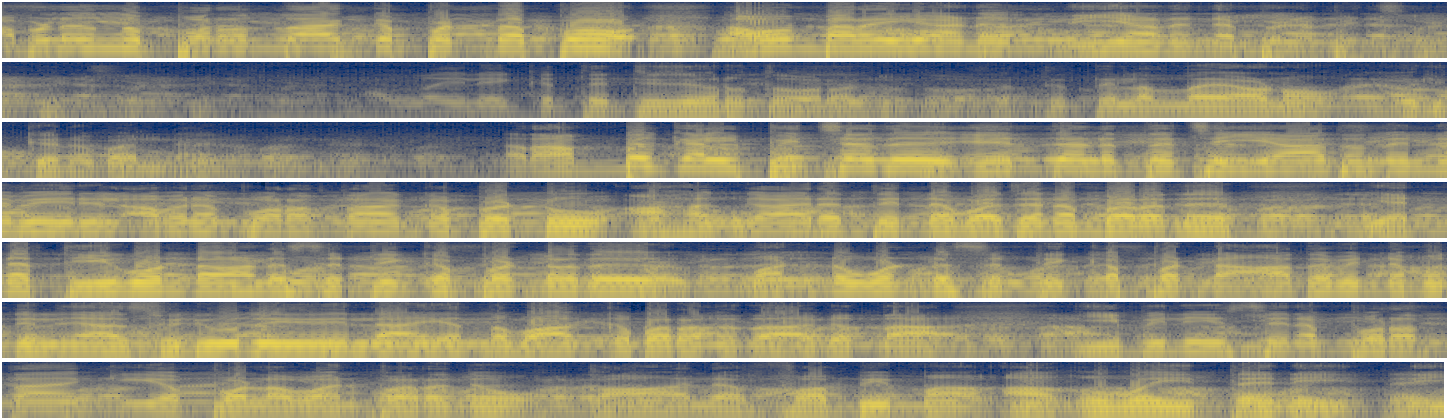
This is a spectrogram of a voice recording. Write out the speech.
അവിടെ നിന്ന് പുറത്താക്കപ്പെട്ടപ്പോ അവൻ പറയാണ് നീയാണ് എന്നെ പിഴപ്പിച്ചത്. അള്ളയിലേക്ക് തെറ്റ് ചേർത്ത് പറഞ്ഞു. സത്യത്തിൽ അള്ളയാണോ ഒരിക്കലുമല്ല. റബ്ബ് കൽപ്പിച്ചത് ഏറ്റെടുത്ത് ചെയ്യാത്തതിന്റെ പേരിൽ അവനെ പുറത്താക്കപ്പെട്ടു. അഹങ്കാരത്തിന്റെ വചനം പറഞ്ഞ് എന്നെ തീ കൊണ്ടാണ് സൃഷ്ടിക്കപ്പെട്ടത് മണ്ണുകൊണ്ട് സൃഷ്ടിക്കപ്പെട്ട ആദവിന്റെ മുന്നിൽ ഞാൻ സുരൂത് ചെയ്തില്ല എന്ന് വാക്ക് പറഞ്ഞതാകുന്ന ഇബിലീസിനെ പുറത്താക്കിയപ്പോൾ അവൻ പറഞ്ഞു കാല ഫബിമ അഹുവൈത്തനി നീ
